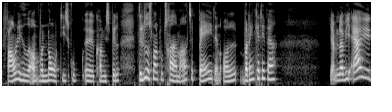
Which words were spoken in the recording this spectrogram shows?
fagligheder om, hvornår de skulle øh, komme i spil. Det lyder som om, du træder meget tilbage i den rolle. Hvordan kan det være? Jamen, når vi er i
